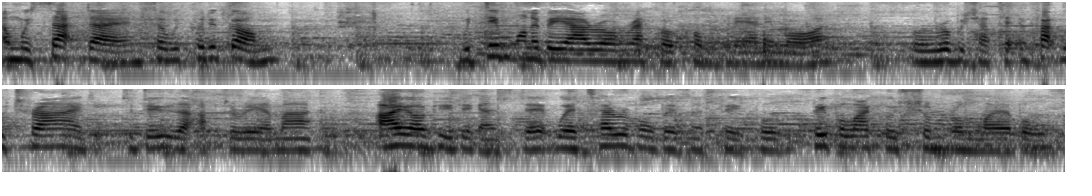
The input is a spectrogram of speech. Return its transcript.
and we sat down, so we could have gone. We didn't want to be our own record company anymore. We were rubbish at it. In fact, we tried to do that after EMI. I argued against it. We're terrible business people. People like us shouldn't run labels.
